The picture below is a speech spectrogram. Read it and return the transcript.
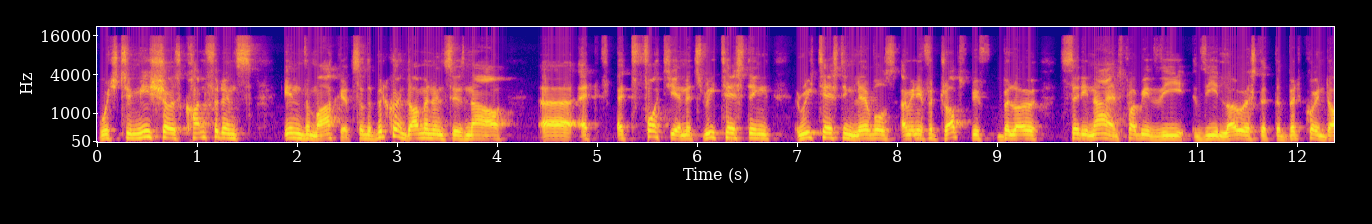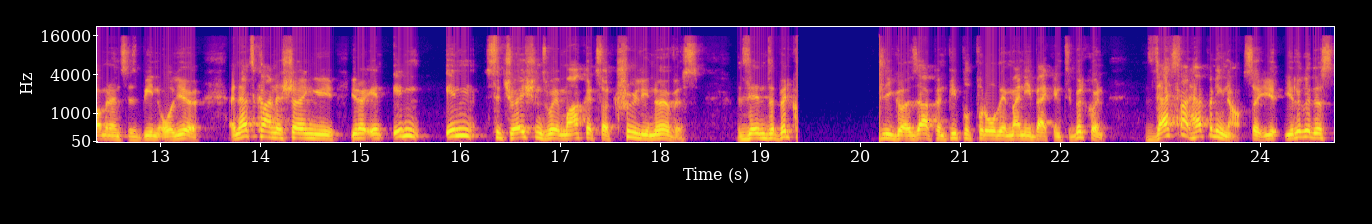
which to me shows confidence in the market. So the Bitcoin dominance is now uh, at at 40 and it's retesting retesting levels. I mean, if it drops be- below 39, it's probably the the lowest that the Bitcoin dominance has been all year. And that's kind of showing you, you know, in in in situations where markets are truly nervous, then the Bitcoin goes up and people put all their money back into Bitcoin. That's not happening now. So you, you look at this,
